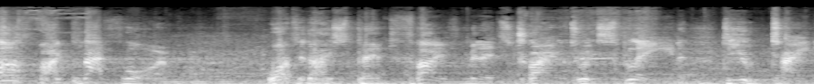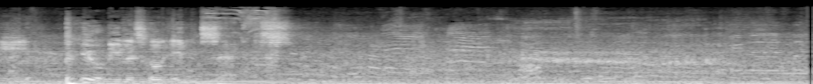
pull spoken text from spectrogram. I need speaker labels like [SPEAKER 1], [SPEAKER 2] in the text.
[SPEAKER 1] Off my platform! What did I spend five minutes trying to explain to you tiny, puny little insects?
